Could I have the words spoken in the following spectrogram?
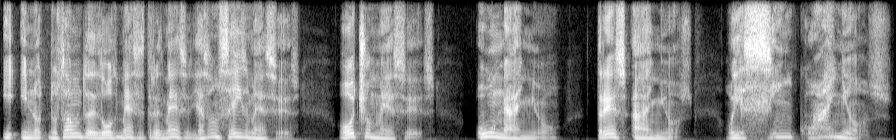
Y, y no, no estamos de dos meses, tres meses, ya son seis meses, ocho meses, un año, tres años, oye, cinco años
